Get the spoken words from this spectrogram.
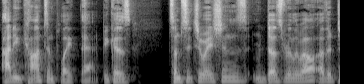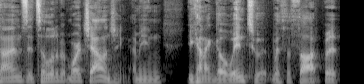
how do you contemplate that? Because some situations does really well, other times it's a little bit more challenging. I mean, you kind of go into it with a thought, but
